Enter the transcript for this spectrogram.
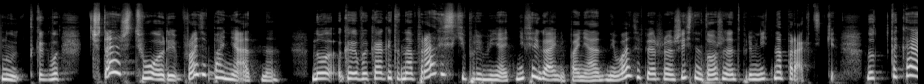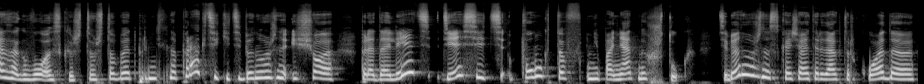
Ну, ты как бы читаешь теорию, вроде понятно, но как бы как это на практике применять, нифига не понятно. И вот ты первый раз в жизни должен это применить на практике. Но такая загвоздка, что чтобы это применить на практике, тебе нужно еще преодолеть 10 пунктов непонятных штук. Тебе нужно скачать редактор кода,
